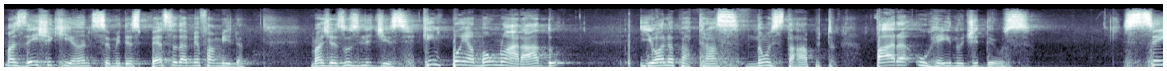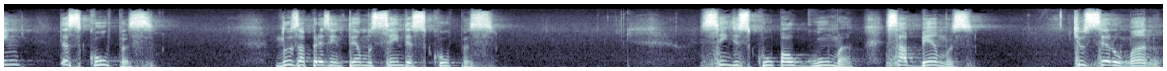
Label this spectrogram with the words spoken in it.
mas deixe que antes eu me despeça da minha família. Mas Jesus lhe disse: Quem põe a mão no arado e olha para trás não está apto para o reino de Deus. Sem desculpas nos apresentemos sem desculpas. Sem desculpa alguma. Sabemos que o ser humano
